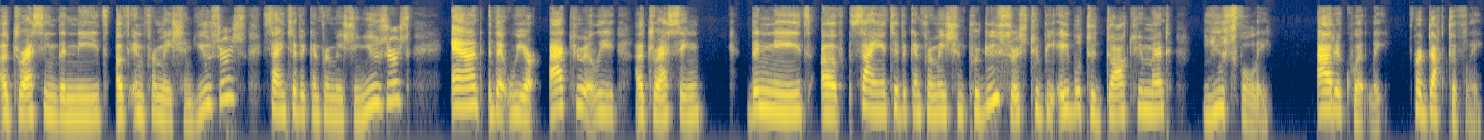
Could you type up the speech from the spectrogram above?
addressing the needs of information users, scientific information users, and that we are accurately addressing the needs of scientific information producers to be able to document usefully, adequately, productively.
